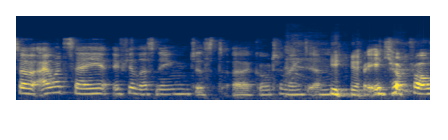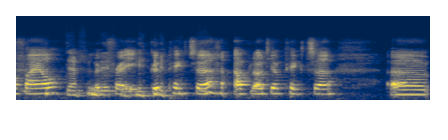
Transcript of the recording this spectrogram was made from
So I would say if you're listening, just uh, go to LinkedIn, Yeah. create your profile, look for a good picture, upload your picture, uh,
